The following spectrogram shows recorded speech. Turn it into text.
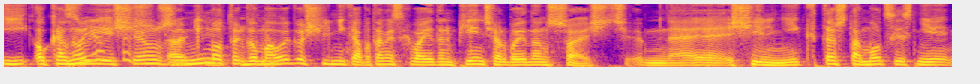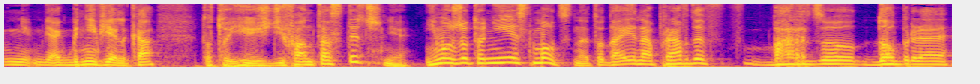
I okazuje No ja się, że taki. mimo tego małego silnika, bo tam jest chyba 1.5 albo 1.6 mm, e, silnik, też ta moc jest nie, nie, jakby niewielka, to to jeździ fantastycznie. Mimo, że to nie jest mocne, to daje naprawdę bardzo dobre w-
